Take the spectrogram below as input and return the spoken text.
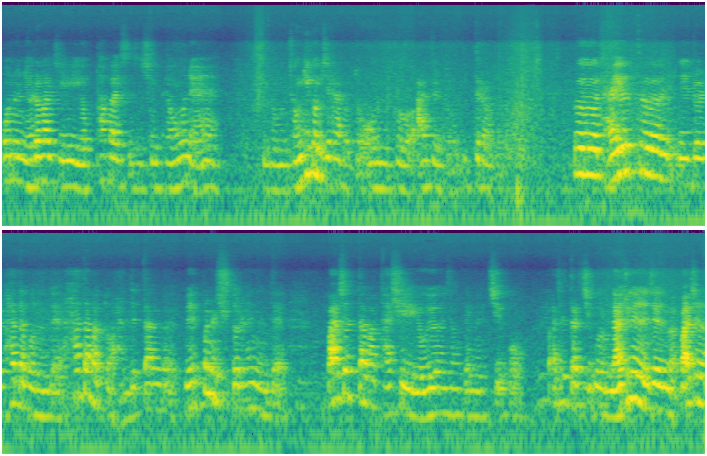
오는 여러 가지 여파가 있어서 지금 병원에 지금 정기 검진하러 또 온 그 아들도 있더라고요. 그 다이어트를 하다 보는데 하다가 또 안 됐다는 거예요. 몇 번을 시도를 했는데 빠졌다가 다시 요요 현상 때문에 찌고 빠졌다 찌고 나중에는 이제 빠져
